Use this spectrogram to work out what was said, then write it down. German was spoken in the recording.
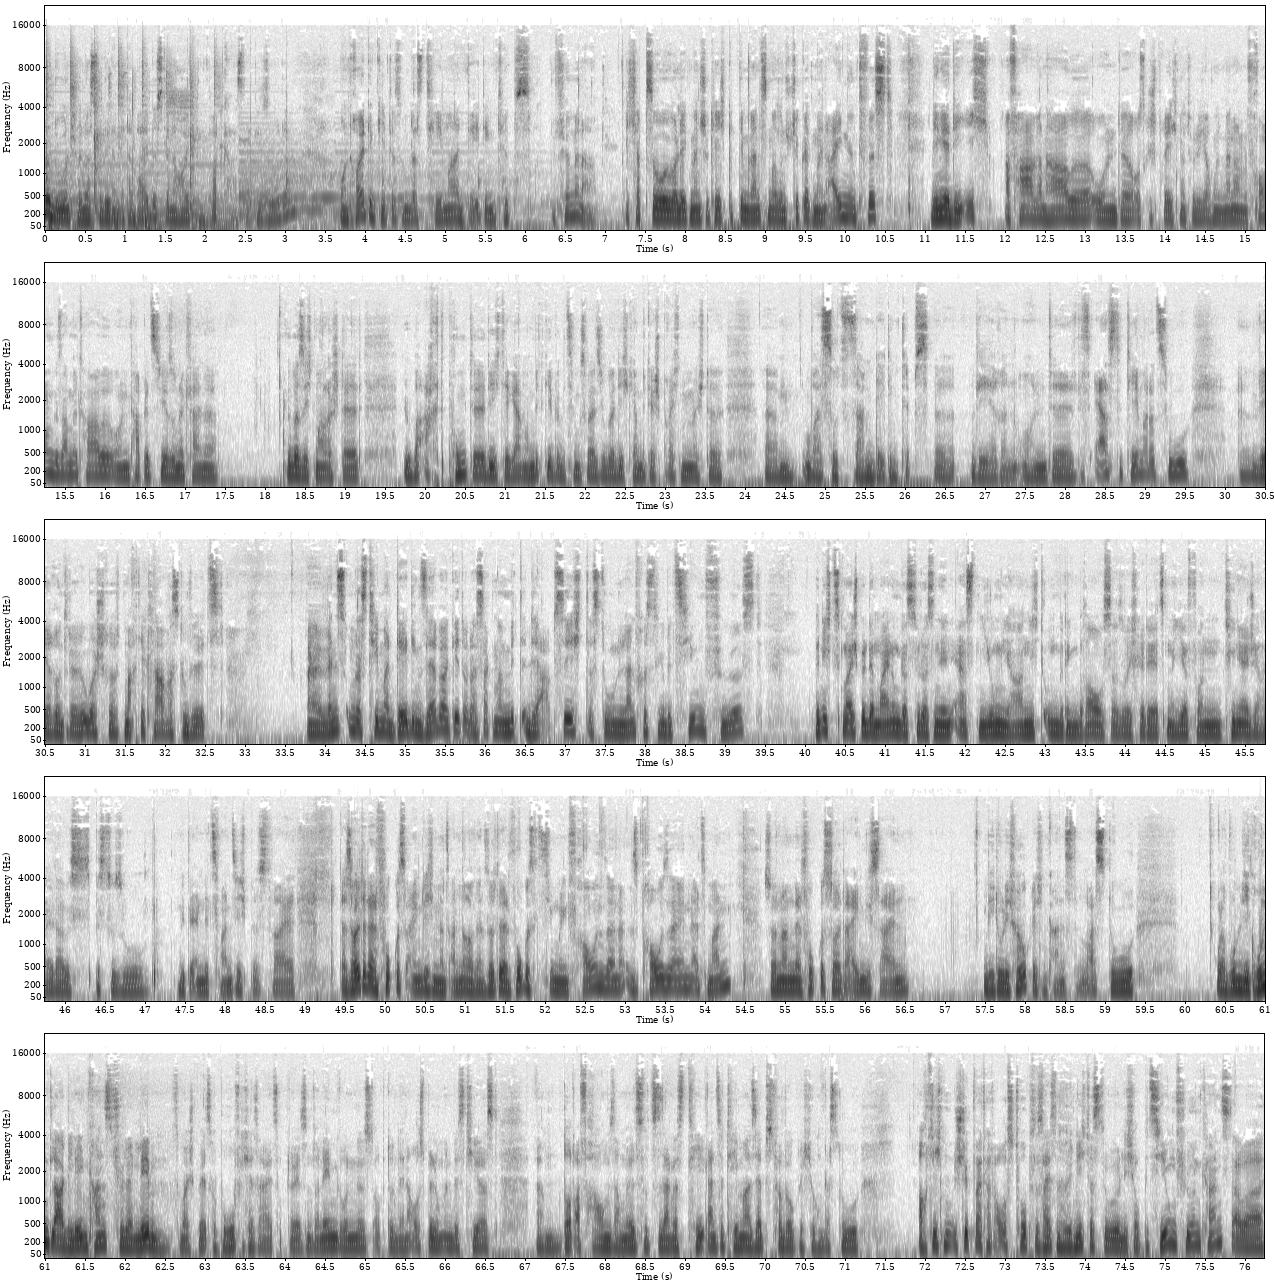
Hallo du und schön, dass du wieder mit dabei bist in der heutigen Podcast-Episode. Und heute geht es um das Thema Dating-Tipps für Männer. Ich habe so überlegt, Mensch, okay, ich gebe dem Ganzen mal so ein Stück weit meinen eigenen Twist. Dinge, die ich erfahren habe und äh, aus Gesprächen natürlich auch mit Männern und Frauen gesammelt habe und habe jetzt hier so eine kleine Übersicht mal erstellt über acht Punkte, die ich dir gerne mal mitgebe, beziehungsweise über die ich gerne mit dir sprechen möchte, ähm, was sozusagen Dating-Tipps äh, wären. Und äh, das erste Thema dazu äh, wäre unter der Überschrift, mach dir klar, was du willst. Äh, Wenn es um das Thema Dating selber geht, oder sag mal mit der Absicht, dass du eine langfristige Beziehung führst, bin ich zum Beispiel der Meinung, dass du das in den ersten jungen Jahren nicht unbedingt brauchst. Also ich rede jetzt mal hier von Teenageralter bis, bis du so Mitte, Ende 20 bist, weil da sollte dein Fokus eigentlich ein ganz anderer sein. Sollte dein Fokus jetzt nicht unbedingt Frauen sein, als Frau sein als Mann, sondern dein Fokus sollte eigentlich sein, wie du dich verwirklichen kannst, was du oder wo du die Grundlage legen kannst für dein Leben, zum Beispiel jetzt auch beruflicherseits, ob du jetzt ein Unternehmen gründest, ob du in deine Ausbildung investierst, ähm, dort Erfahrung sammelst, sozusagen das ganze Thema Selbstverwirklichung, dass du auch dich ein Stück weit halt austobst. Das heißt natürlich nicht, dass du nicht auch Beziehungen führen kannst, aber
